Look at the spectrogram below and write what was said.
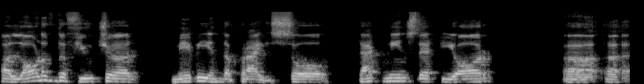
a lot of the future may be in the price. So that means that your uh, uh,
